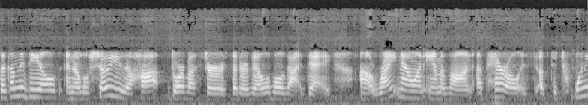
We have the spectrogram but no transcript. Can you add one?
Click on the deals and it'll show you the hot doorbusters that are available that day. Uh, right now on Amazon, apparel is up to 25%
